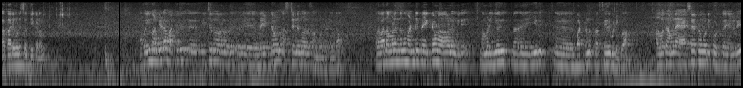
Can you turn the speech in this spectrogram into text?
ആ കാര്യം കൂടി ശ്രദ്ധിക്കണം. അപ്പോൾ ഈ വണ്ടിയുടെ മറ്റൊരു ഫീച്ചർ എന്ന് പറയുന്നത് ബ്രേക്ക് ഡൗൺ അസിസ്റ്റന്റ് എന്ന് പറയുന്ന സംഭവം ഉണ്ട് ഇവിടെ അഥവാ നമ്മൾ എന്തെങ്കിലും വണ്ടി ബ്രേക്ക് ഡൗൺ ആണെങ്കിൽ നമ്മൾ ഈ ഒരു ഈ ഒരു ബട്ടൺ പ്രസ് ചെയ്ത് പിടിക്കുക. അതുപോലെ നമ്മൾ ആക്സിലേറ്ററും കൂടി കൊടുത്തു കഴിഞ്ഞാൽ ഒരു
